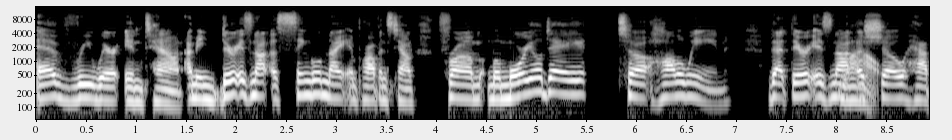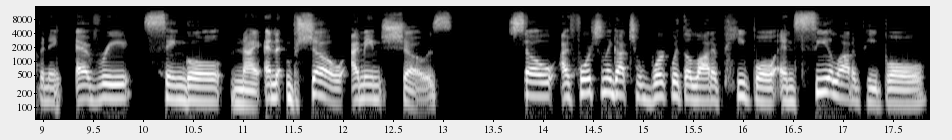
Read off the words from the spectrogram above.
everywhere in town. I mean, there is not a single night in Provincetown from Memorial Day to Halloween that there is not Wow. a show happening every single night. And show, I mean shows. So I fortunately got to work with a lot of people and see a lot of people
